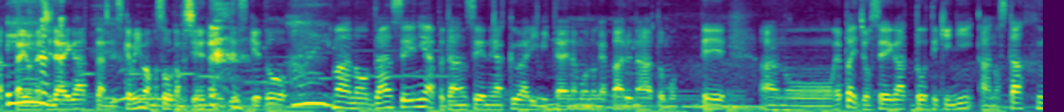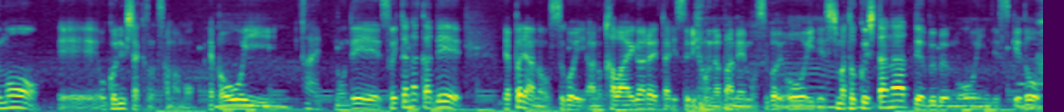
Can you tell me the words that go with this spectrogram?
ったような時代があったんですけど、はい、今もそうかもしれないんですけど、はい、まあ、あの男性にはやっぱ男性の役割みたいなものがやっぱあるなと思って、あのやっぱり女性が圧倒的にあのスタッフも、えー、ご入社様もやっぱ多いので、そういった中でやっぱりあのすごいあの可愛がられたりするような場面もすごい多いですし、まあ、得したなっていう部分も多いんですけど、やっ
